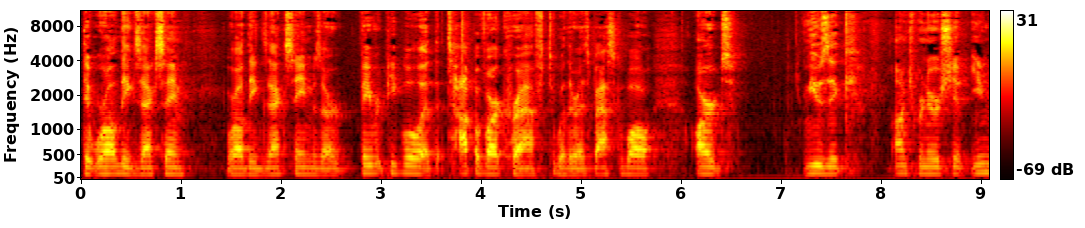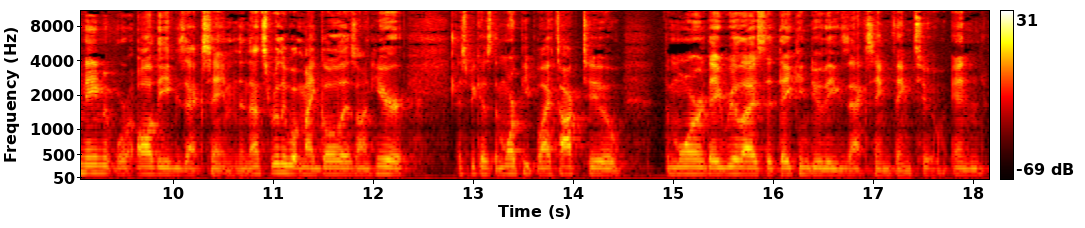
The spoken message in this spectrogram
that we're all the exact same. We're all the exact same as our favorite people at the top of our craft, whether it's basketball, art, music, entrepreneurship, you name it, we're all the exact same. And that's really what my goal is on here, is because the more people I talk to, the more they realize that they can do the exact same thing too. And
